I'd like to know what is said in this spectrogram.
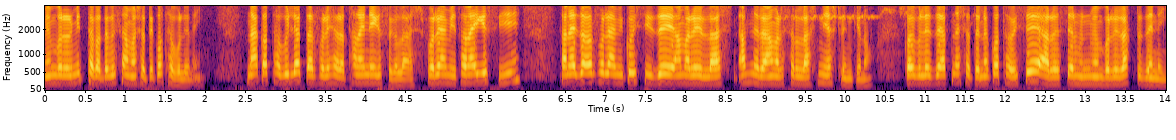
মেম্বারের মিথ্যা কথা কইছে, আমার সাথে কথা বলে নাই। না কথা বললে তারপরে হেরা থানায় নিয়ে গেছে লাশ পরে আমি থানায় গেছি। থানায় যাওয়ার পরে আমি কইছি যে আমার এই লাশ, আপনারা আমার স্যার লাশ নিয়ে আসলেন কেন? কয় বলে যে আপনার সাথে না কথা হয়েছে আর চেয়ারম্যান মেম্বারে রাখতে দেয় নাই।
